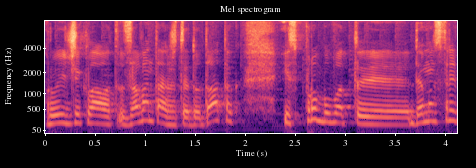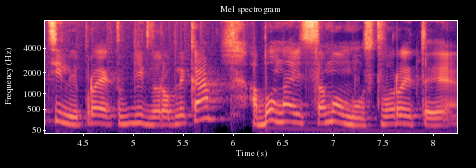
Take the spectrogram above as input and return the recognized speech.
Ruigi Cloud, завантажити додаток і спробувати демонстраційний проект від виробника, або навіть самому створити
